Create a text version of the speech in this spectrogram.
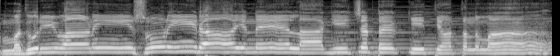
મધુરી વાણી સુણી રાય ને લાગી ચટકી ત્યાં તનમાં.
